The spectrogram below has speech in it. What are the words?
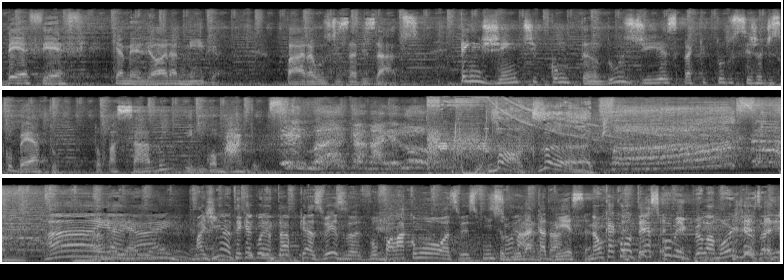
BFF, que é a melhor amiga para os desavisados. Tem gente contando os dias para que tudo seja descoberto. Tô passado e engomado. Se manca, Marilu. Vox Up. Ai, ai, ai. Imagina ter que aguentar, porque às vezes, vou falar como às vezes funciona. Subiu na cabeça. Não que acontece comigo, pelo amor de Deus. Aí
